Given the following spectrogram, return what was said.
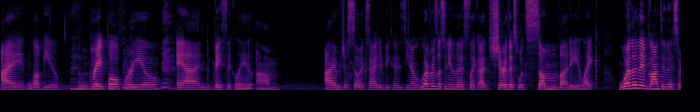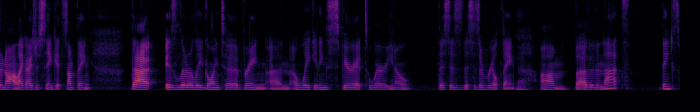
I love you. I love grateful you. for you. And basically, um, I'm just so excited because, you know, whoever's listening to this, like, I'd share this with somebody. Like, whether they've gone through this or not. Like I just think it's something that is literally going to bring an awakening spirit to where you know this is this is a real thing. Yeah. Um, but other than that, thanks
